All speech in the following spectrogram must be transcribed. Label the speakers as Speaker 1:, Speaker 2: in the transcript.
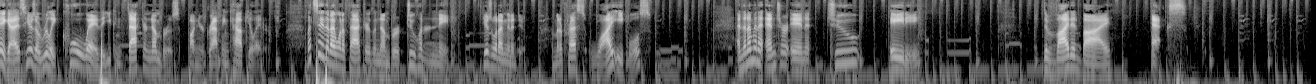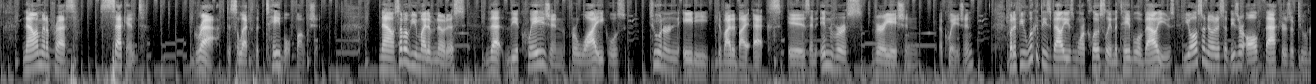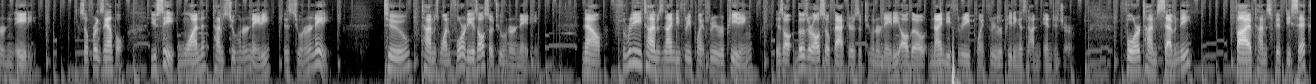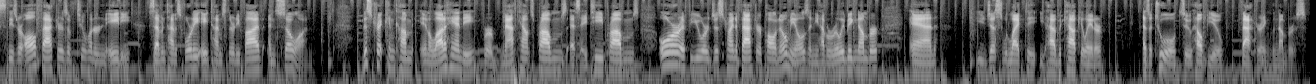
Speaker 1: Hey guys, here's a really cool way that you can factor numbers on your graphing calculator. Let's say that I want to factor the number 280. Here's what I'm going to do. I'm going to press y equals, and then I'm going to enter in 280 divided by x. Now I'm going to press second graph to select the table function. Now, some of you might have noticed that the equation for y equals 280 divided by x is an inverse variation equation. But if you look at these values more closely in the table of values, you also notice that these are all factors of 280. So for example, you see 1 times 280 is 280. 2 times 140 is also 280. Now, 3 times 93.3 repeating is all those are also factors of 280, although 93.3 repeating is not an integer. 4 times 70, 5 times 56, these are all factors of 280. 7 times 40, 8 times 35, and so on. This trick can come in a lot of handy for MATHCOUNTS problems, SAT problems, or if you are just trying to factor polynomials and you have a really big number and you just would like to have the calculator as a tool to help you factoring the numbers.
